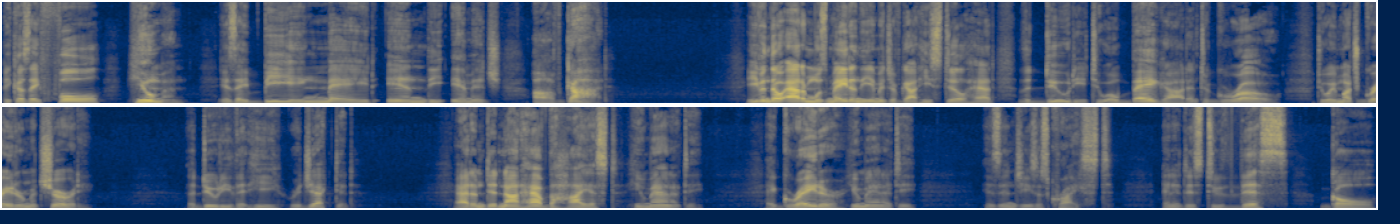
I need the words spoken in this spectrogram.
because a full human is a being made in the image of God. Even though Adam was made in the image of God, he still had the duty to obey God and to grow to a much greater maturity, a duty that he rejected. Adam did not have the highest humanity. A greater humanity is in Jesus Christ, and it is to this goal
